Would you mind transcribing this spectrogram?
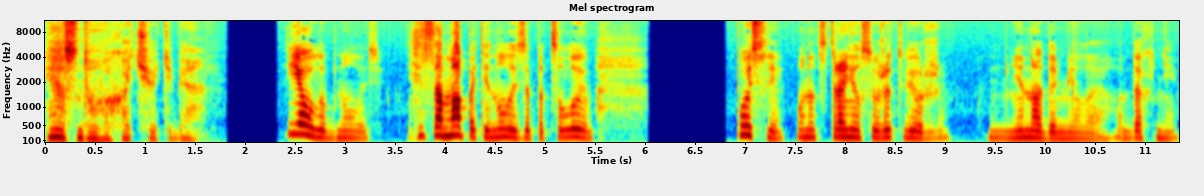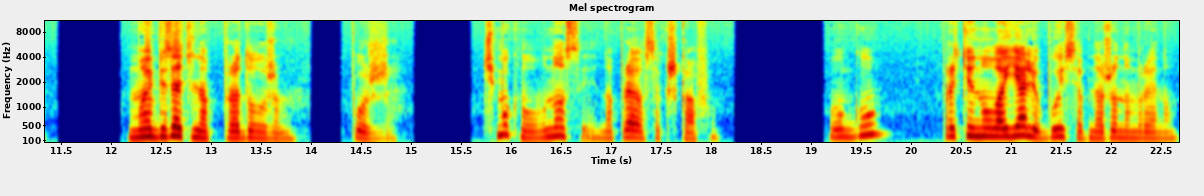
Я снова хочу тебя. Я улыбнулась и сама потянулась за поцелуем. После он отстранился уже тверже. Не надо, милая, отдохни. Мы обязательно продолжим позже. Чмокнул в нос и направился к шкафу. Угу, протянула я, любуясь обнаженным Реном,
